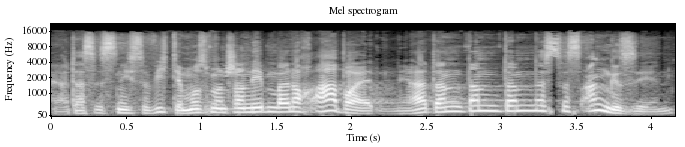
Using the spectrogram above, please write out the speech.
ja, das ist nicht so wichtig. Da muss man schon nebenbei noch arbeiten. Ja, dann, dann, dann ist das angesehen.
